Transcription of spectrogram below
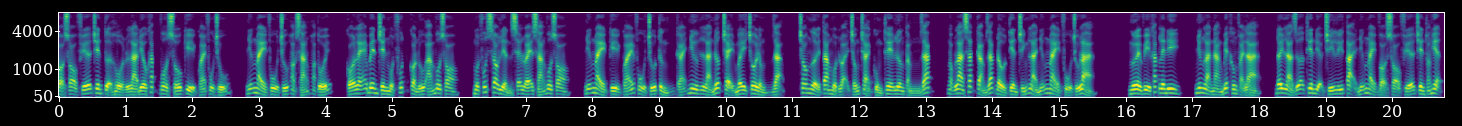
vỏ sò phía trên tựa hồ là điêu khắc vô số kỳ quái phụ chú, những này phụ chú hoặc sáng hoặc tối, có lẽ bên trên một phút còn đủ ám vô so, một phút sau liền sẽ lóe sáng vô so, những này kỳ quái phụ chú từng cái như là nước chảy mây trôi đồng dạng, cho người ta một loại chống trải cùng thê lương cảm giác, ngọc la sắt cảm giác đầu tiên chính là những này phụ chú là. Người vì khắc lên đi, nhưng là nàng biết không phải là đây là giữa thiên địa chí lý tại những này vỏ sò phía trên thoáng hiện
